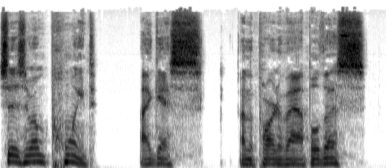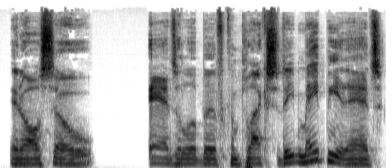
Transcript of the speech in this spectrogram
So there's no point, I guess, on the part of Apple. Thus, it also adds a little bit of complexity. Maybe it adds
